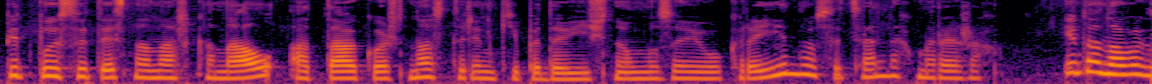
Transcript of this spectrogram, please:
Підписуйтесь на наш канал, а також на сторінки Педагогічного музею України у соціальних мережах. І до нових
